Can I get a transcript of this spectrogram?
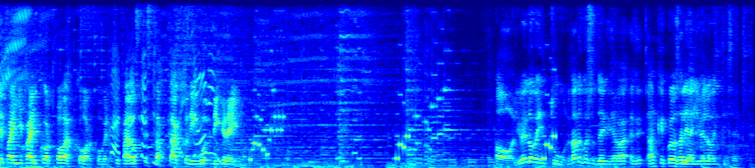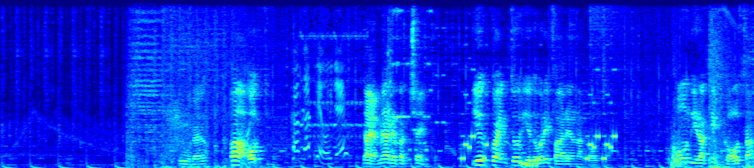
Inutile fargli fare il corpo a corpo perché fa lo stesso attacco di, di Greymon. Oh, livello 21. Tanto questo deve, anche quello salì a livello 27. Pure. eh. Ah, ottimo. Dai, almeno è arrivato a 100. Io qua in teoria dovrei fare una cosa. Mo dirà che cosa?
